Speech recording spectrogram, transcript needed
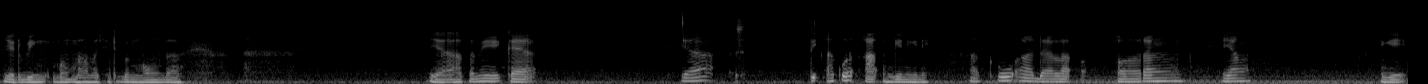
Jadi bingung malah jadi bengong dah ya aku nih kayak ya aku ah, gini gini. Aku adalah orang yang gini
